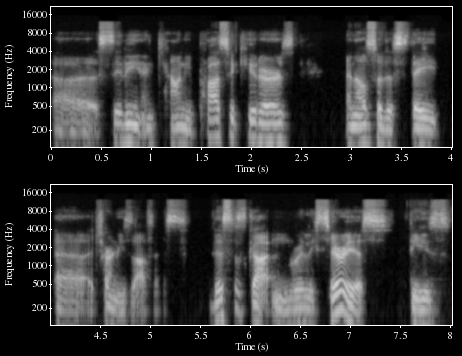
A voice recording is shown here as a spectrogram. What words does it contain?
uh, city and county prosecutors, and also the state uh, attorney's office. This has gotten really serious these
